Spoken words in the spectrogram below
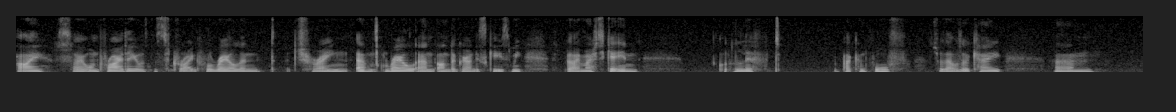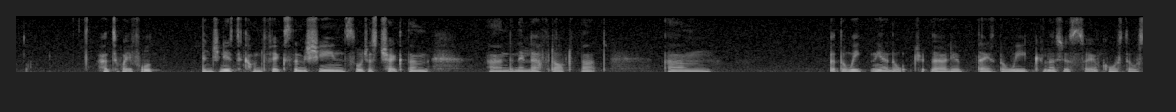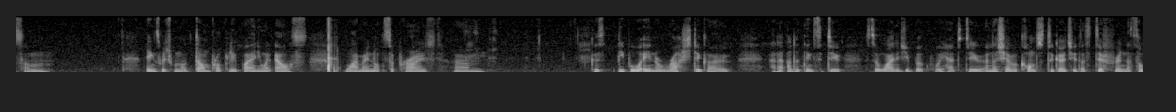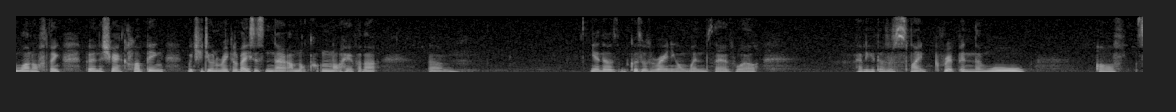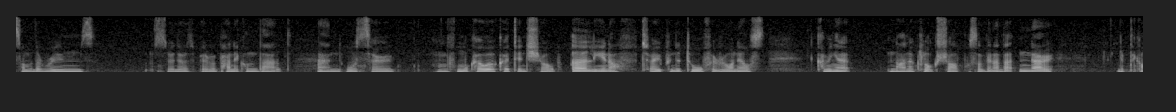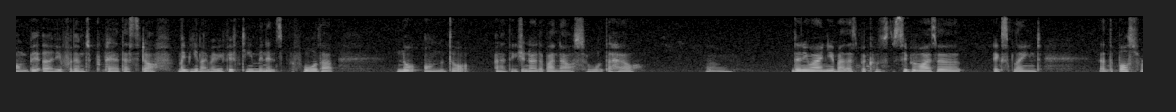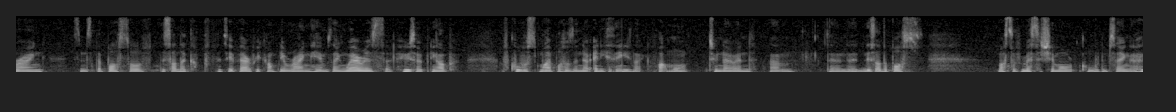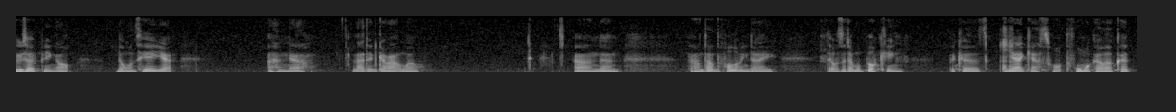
Hi. So on Friday it was the strike for rail and train, um, rail and underground. Excuse me. But I managed to get in, got a lift back and forth, so that was okay. Um, had to wait for engineers to come and fix the machines or just check them, and then they left after that. Um, but the week, you know, the, the earlier days of the week, let's just say, of course, there was some things which were not done properly by anyone else. Why am I not surprised? Because um, people were in a rush to go and had other things to do. So why did you book what you had to do? Unless you have a concert to go to, that's different. That's a one-off thing. But unless you're going clubbing, which you do on a regular basis, no, I'm not. I'm not here for that. Um, yeah, there was because it was raining on Wednesday as well. I believe there was a slight drip in the wall of some of the rooms so there was a bit of a panic on that. And also, my former co worker didn't show up early enough to open the door for everyone else coming in at 9 o'clock sharp or something like that. No. You have to come a bit earlier for them to prepare their stuff. Maybe like maybe 15 minutes before that, not on the dot. And I think you know that by now, so what the hell. Um, the only way I knew about this because the supervisor explained that the boss rang since the boss of this other physiotherapy company rang him saying, Where is, who's opening up? Of course, my boss doesn't know anything. He's like, far more to no end. Um, then this other boss must have messaged him or called him saying, Who's opening up? No one's here yet. And yeah, that didn't go out well. And then found out the following day there was a double booking because, yeah, guess what? The former co worker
